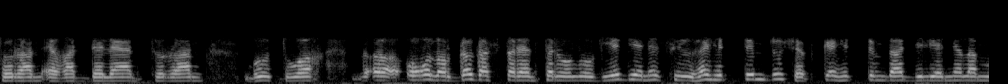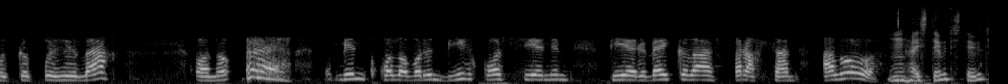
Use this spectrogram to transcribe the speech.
туран эғадделен туран бу туох оголорга гастроэнтерология диэне сыыха хиттим ду сөпке хиттим да отделениеламыкка пыһыылаах Onu мен колоборун бир кос сеним первый класс барахсан. Алло, истебит, истебит.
